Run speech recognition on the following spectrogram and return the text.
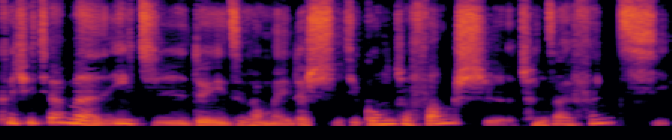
科学家们一直对这种酶的实际工作方式存在分歧。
